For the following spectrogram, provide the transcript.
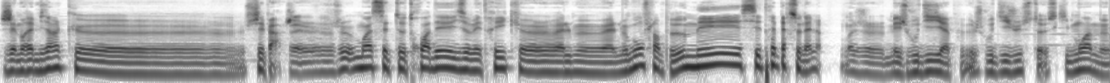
J'aimerais bien que. Je sais pas. moi, cette 3D isométrique, euh, elle, me, elle me gonfle un peu, mais c'est très personnel. Moi, mais je vous, dis un peu, je vous dis juste ce qui, moi, me,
